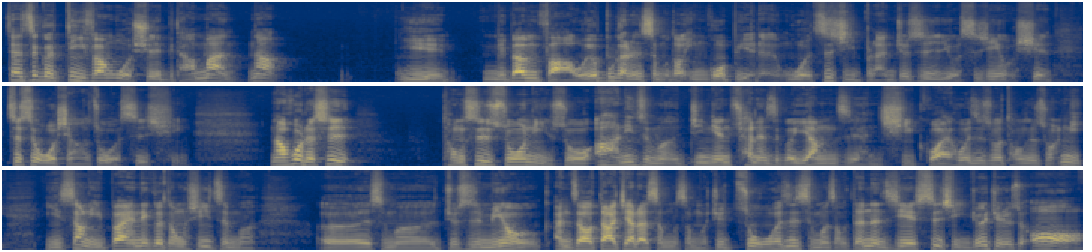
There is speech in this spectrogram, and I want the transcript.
在这个地方我学的比他慢，那也没办法，我又不可能什么都赢过别人，我自己本来就是有时间有限，这是我想要做的事情。那或者是同事说你说啊，你怎么今天穿的这个样子很奇怪，或者是说同事说你你上礼拜那个东西怎么呃什么就是没有按照大家的什么什么去做，或者是什么什么等等这些事情，你就会觉得说哦，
